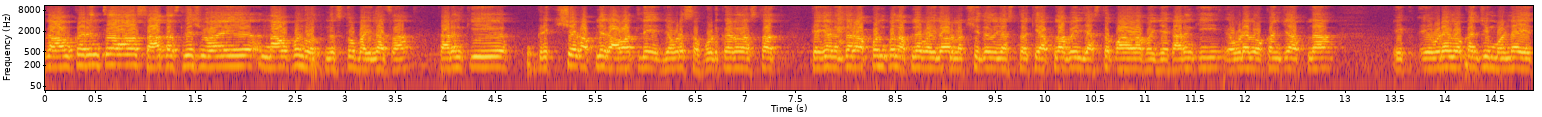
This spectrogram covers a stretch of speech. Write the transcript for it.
गावकऱ्यांचा साथ असल्याशिवाय नाव पण होत नसतो बैलाचा. कारण की प्रेक्षक आपल्या गावातले जेवढे सपोर्ट करत असतात त्याच्यानंतर आपण पण आपल्या बैलावर लक्ष देतो जास्त की आपला बैल जास्त पाळला पाहिजे. कारण की एवढ्या लोकांच्या आपला एक एवढ्या लोकांची मनं आहेत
